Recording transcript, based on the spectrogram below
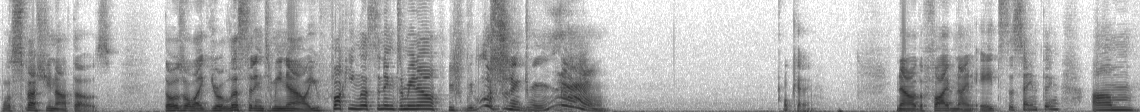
Well, especially not those. Those are like, you're listening to me now. Are you fucking listening to me now? You should be listening to me now. Okay. Now the 598's the same thing. Um,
